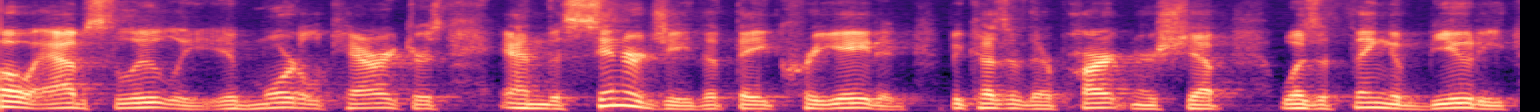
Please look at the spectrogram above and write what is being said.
Oh, absolutely. Immortal characters. And the synergy that they created because of their partnership was a thing of beauty.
